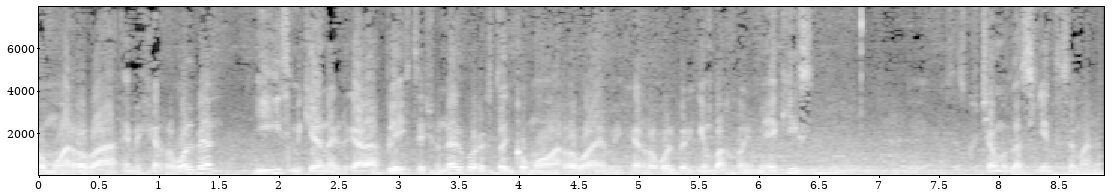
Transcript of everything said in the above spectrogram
como arroba mgrevolver y si me quieren agregar a PlayStation Network estoy como arroba mgrevolver-mx. Nos escuchamos la siguiente semana.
